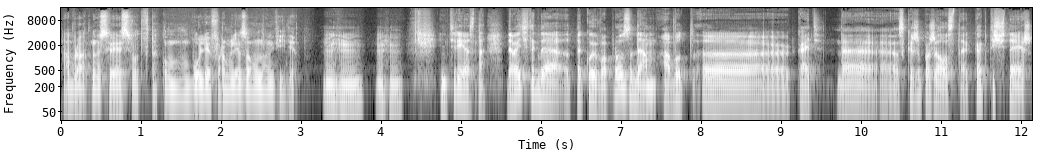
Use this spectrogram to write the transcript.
обратную связь вот в таком более формализованном виде. Угу, угу. Интересно. Давайте тогда такой вопрос задам. А вот, э, Кать, да, э, скажи, пожалуйста, как ты считаешь,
